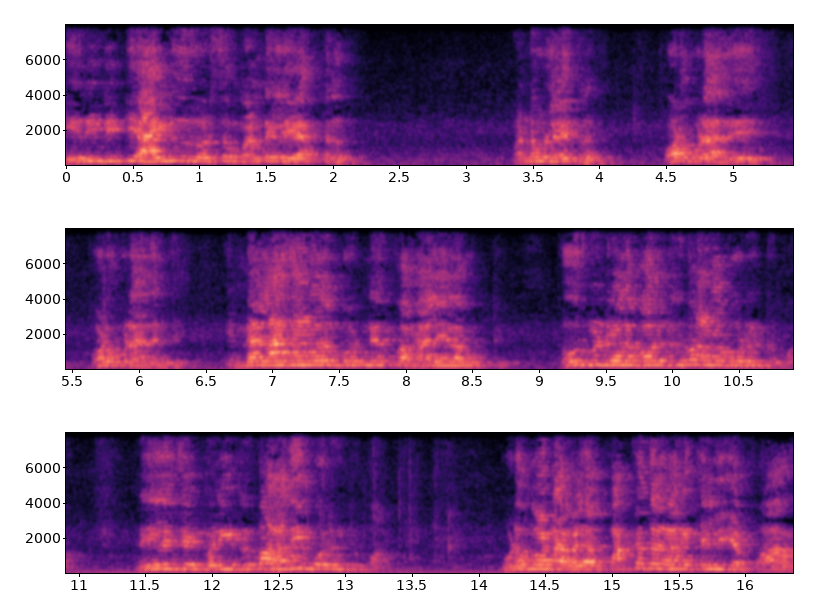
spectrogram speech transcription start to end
ஹெரிடிட்டி ஐநூறு வருஷம் மண்டையில் ஏத்துறது. மண்டபத்தில் ஏற்றுறது போடக்கூடாது. போடக்கூடாதுன்ட்டு. என்ன லாஸ் ஆனாலும் போட்டுனே இருப்பான் வேலையெல்லாம் விட்டு. கவர்மெண்ட் வேலை பார்த்துட்டு இருப்பான் ஆனால் போட்டுக்கிட்டு இருப்பான் ரியல் எஸ்டேட் பண்ணிக்கிட்டு இருப்பான் அதையும் போட்டுக்கிட்டு இருப்பான் விடமாட்டான் வேலை பக்கத்தில் வேற கேள்வி கேட்பான்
